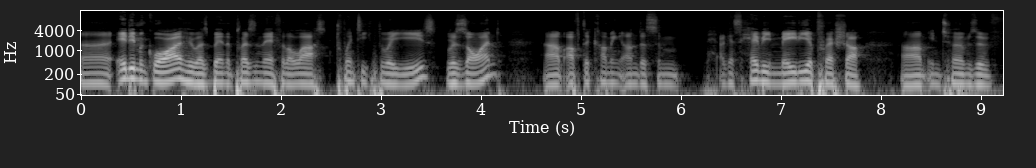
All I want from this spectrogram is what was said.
uh, Eddie McGuire, who has been the president there for the last 23 years, resigned um, after coming under some, I guess, heavy media pressure um, in terms of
